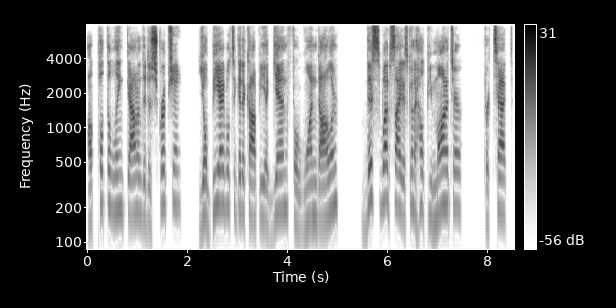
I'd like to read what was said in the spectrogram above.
I'll put the link down in the description. You'll be able to get a copy again for $1. This website is going to help you monitor, protect,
